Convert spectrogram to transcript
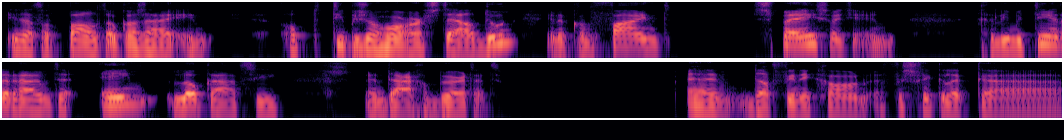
In dat wat Paul het ook al zei. In, op de typische horrorstijl doen. In een confined space. Weet je, in gelimiteerde ruimte. één locatie. En daar gebeurt het. En dat vind ik gewoon verschrikkelijk eh,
